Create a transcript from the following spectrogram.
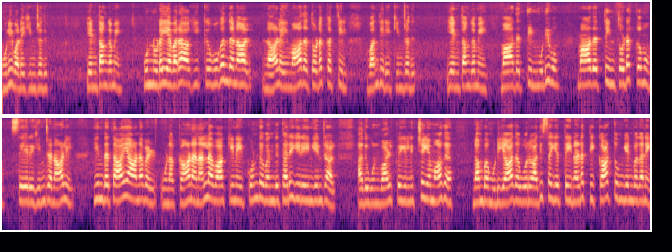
முறிவடைகின்றது. என் தங்கமே உன்னுடைய வராகிக்கு உகந்த நாள் நாளை மாத தொடக்கத்தில் வந்திருக்கின்றது. என் தங்கமே மாதத்தின் முடிவும் மாதத்தின் தொடக்கமும் சேருகின்ற நாளில் இந்த தாயானவள் உனக்கான நல்ல வாக்கினை கொண்டு வந்து தருகிறேன் என்றால் அது உன் வாழ்க்கையில் நிச்சயமாக நம்ப முடியாத ஒரு அதிசயத்தை நடத்தி காட்டும் என்பதனை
